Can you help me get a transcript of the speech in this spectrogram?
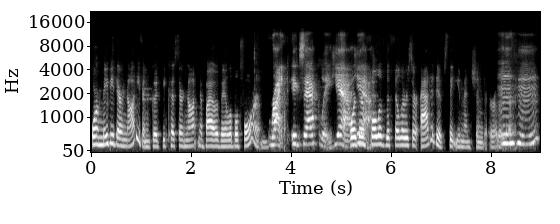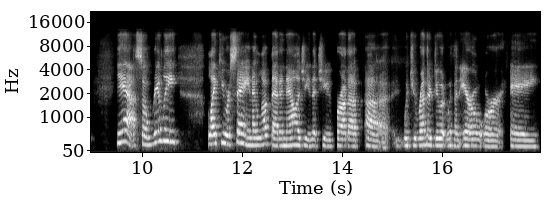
Or maybe they're not even good because they're not in a bioavailable form. Right, exactly. Yeah. Or they're full of the fillers or additives that you mentioned earlier. Mm-hmm. Yeah. So, really, like you were saying, I love that analogy that you brought up. Uh, would you rather do it with an arrow or a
